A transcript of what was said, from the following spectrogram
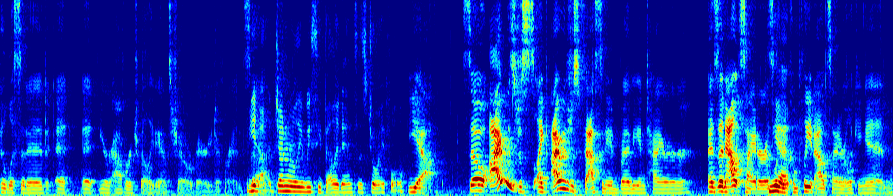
elicited at, at your average belly dance show are very different. So. yeah generally we see belly dance as joyful Yeah. So I was just like I was just fascinated by the entire as an outsider, as like Yeah. a complete outsider looking in.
